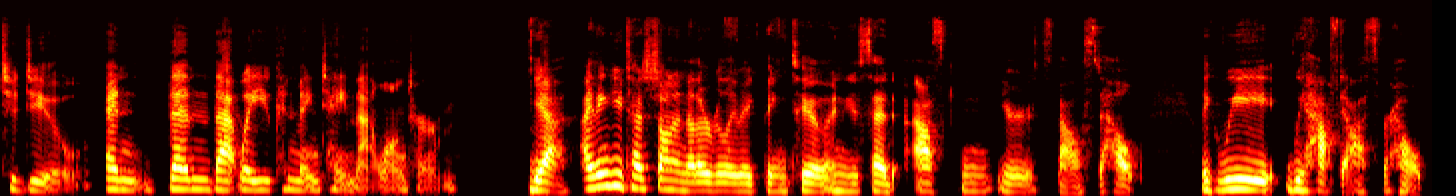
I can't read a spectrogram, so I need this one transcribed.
to do. And then that way you can maintain that long term. Yeah. I think you touched on another really big thing too. And you said asking your spouse to help like we we have to ask for help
